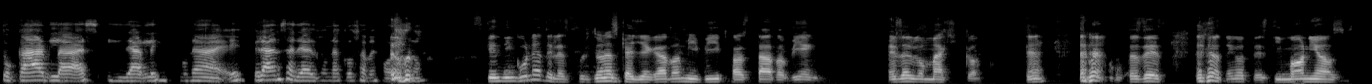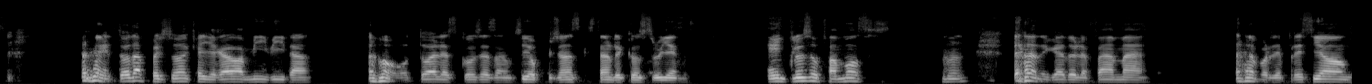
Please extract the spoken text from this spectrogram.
tocarlas y darles una esperanza de alguna cosa mejor, ¿no? es que ninguna de las personas que ha llegado a mi vida ha estado bien. Es algo mágico. ¿eh? Entonces, tengo testimonios. Toda persona que ha llegado a mi vida o todas las cosas han sido personas que están reconstruyendo. E incluso famosos. ¿no? Han llegado la fama por depresión.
